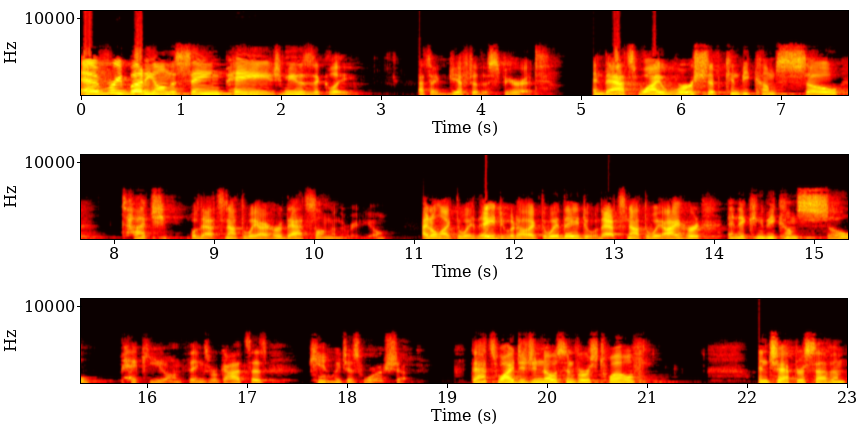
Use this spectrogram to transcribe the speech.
everybody on the same page musically. That's a gift of the Spirit. And that's why worship can become so touchy. Well, that's not the way I heard that song on the radio. I don't like the way they do it. I like the way they do it. That's not the way I heard. And it can become so picky on things where God says, can't we just worship? That's why, did you notice in verse 12 in chapter 7?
